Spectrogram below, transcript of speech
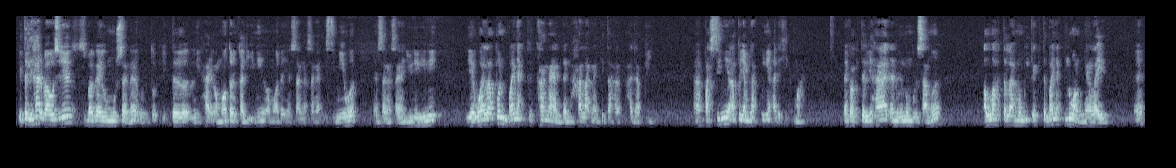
kita lihat bahawasanya sebagai rumusan eh, untuk kita lihat Ramadan kali ini Ramadan yang sangat-sangat istimewa yang sangat-sangat unik ini ya walaupun banyak kekangan dan halangan kita ha- hadapi uh, pastinya apa yang berlakunya ada hikmah dan kalau kita lihat dan renung bersama Allah telah memberikan kita banyak peluang yang lain eh,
